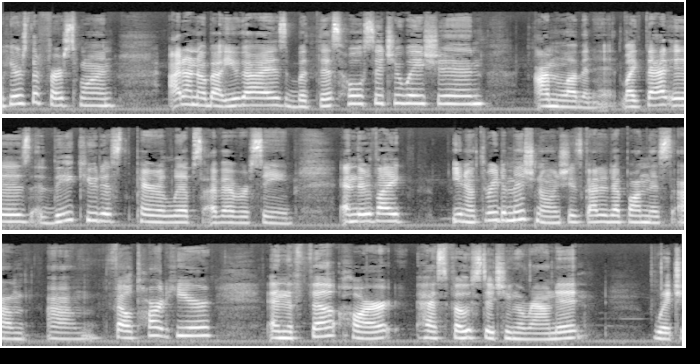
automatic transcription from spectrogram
here's the first one. I don't know about you guys, but this whole situation, I'm loving it. Like, that is the cutest pair of lips I've ever seen. And they're like you know, three-dimensional, and she's got it up on this um, um, felt heart here, and the felt heart has faux stitching around it, which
